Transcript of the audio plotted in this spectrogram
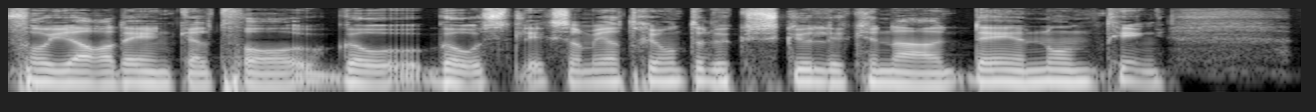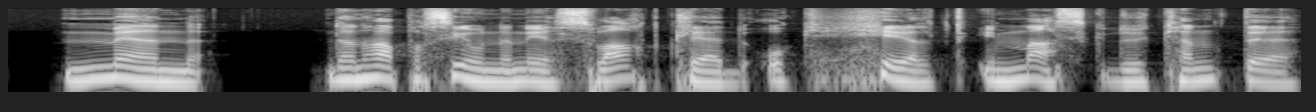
För att göra det enkelt för Go, Ghost. Liksom. Jag tror inte du skulle kunna, det är någonting. Men den här personen är svartklädd och helt i mask. Du kan inte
